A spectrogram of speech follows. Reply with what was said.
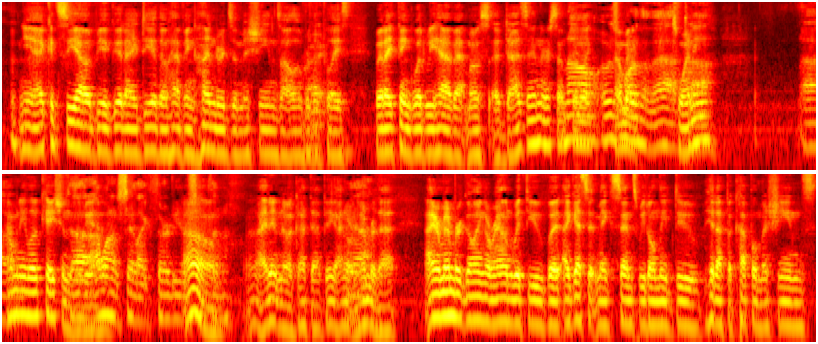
yeah, I could see how it'd be a good idea though, having hundreds of machines all over the place. But I think what we have at most a dozen or something. no, like, it was more many? than that. Twenty. Uh, uh, how many locations uh, I want to say like thirty or Oh, something. I didn't know it got that big. I don't Yeah. remember that. I remember going around with you, but I guess it makes sense. We'd only do hit up a couple machines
